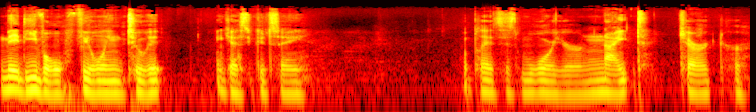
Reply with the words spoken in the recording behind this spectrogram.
medieval feeling to it, I guess you could say. It plays this warrior knight character.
